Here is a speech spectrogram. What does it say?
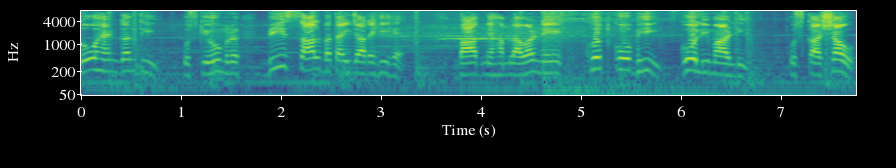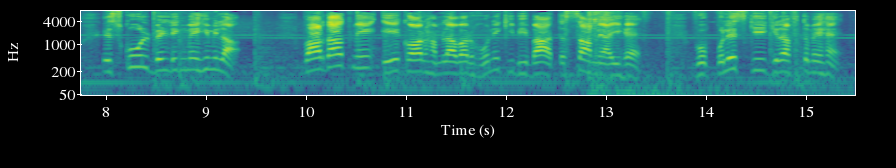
दो हैंडगन थी उसकी उम्र 20 साल बताई जा रही है। बाद में हमलावर ने खुद को भी गोली मार ली। उसका शव स्कूल बिल्डिंग में ही मिला। वारदात में एक और हमलावर होने की भी बात सामने आई है। वो पुलिस की गिरफ्त में है।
